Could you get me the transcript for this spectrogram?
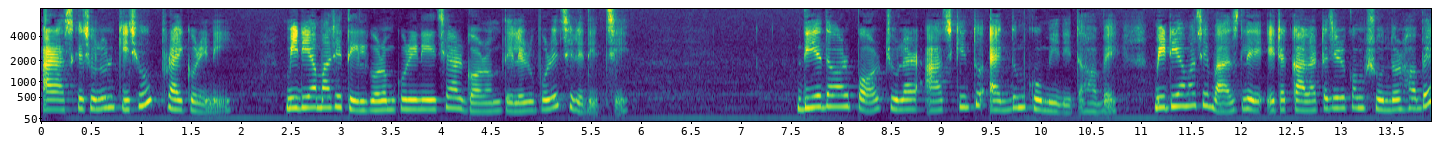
আর আজকে চলুন কিছু ফ্রাই করে নিই। মিডিয়াম আঁচে তেল গরম করে নিয়েছি আর গরম তেলের উপরে ছেড়ে দিচ্ছি। দিয়ে দেওয়ার পর চুলার আঁচ কিন্তু একদম কমিয়ে দিতে হবে। মিডিয়াম আঁচে বাজলে এটা কালারটা যেরকম সুন্দর হবে,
